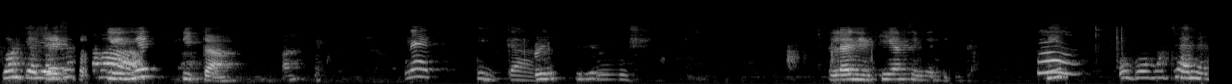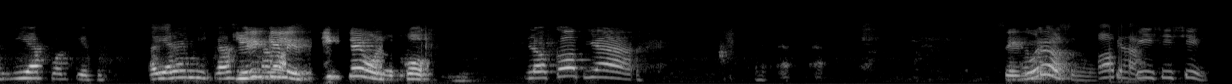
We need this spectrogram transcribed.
Porque ayer Esto, estaba. cinética. ¿Ah? Nética. Ush. La energía cinética. Miss, hubo mucha energía porque ayer en mi casa. ¿Quieren que les dicte o lo copie? Lo copia. ¿Seguros? Sí, sí, sí.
